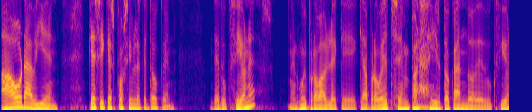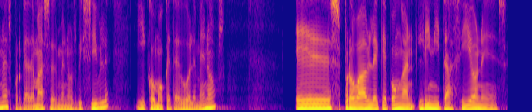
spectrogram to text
Ahora bien, ¿qué sí que es posible que toquen? Deducciones. Es muy probable que, que aprovechen para ir tocando deducciones, porque además es menos visible y como que te duele menos. Es probable que pongan limitaciones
